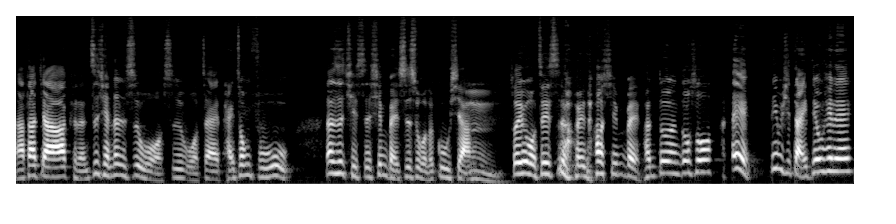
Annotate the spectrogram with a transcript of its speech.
那大家可能之前认识我是我在台中服务。但是其实新北市是我的故乡，嗯，所以我这次回到新北，很多人都说，哎，你不是台中呢？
